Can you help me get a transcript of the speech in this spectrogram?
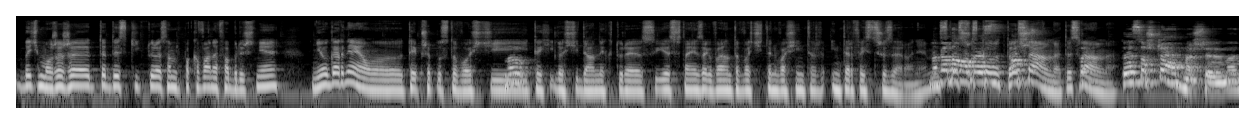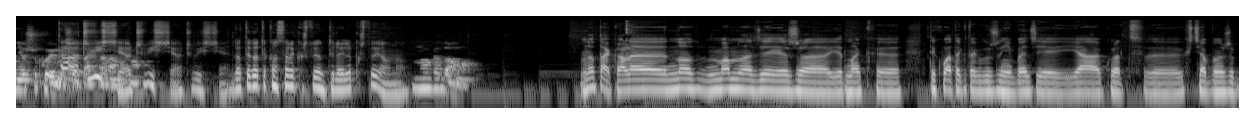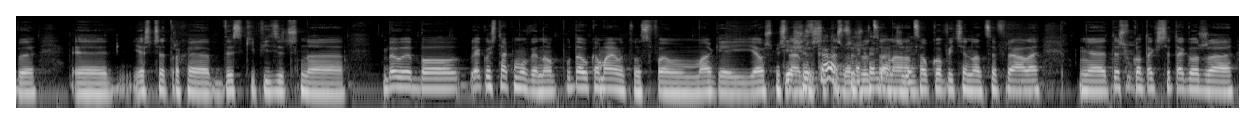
być może, że te dyski, które są pakowane fabrycznie, nie ogarniają y, tej przepustowości no. i tej ilości danych, które jest, jest w stanie zagwarantować ten właśnie inter, interfejs 3.0, nie? no wiadomo, to, jest wszystko, to, jest, to jest realne, to jest to, realne. To jest oszczędność, no nie oszukujmy Ta, się. Oczywiście, tak, oczywiście, oczywiście. Dlatego te konsole kosztują tyle, ile kosztują, no. No wiadomo. No tak, ale no, mam nadzieję, że jednak e, tych łatek tak dużo nie będzie. Ja akurat e, chciałbym, żeby e, jeszcze trochę dyski fizyczne były, bo jakoś tak mówię, no pudełka mają tą swoją magię i ja już myślałem, ja że się też przerzucę na, całkowicie na cyfry, ale e, też w kontekście tego, że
